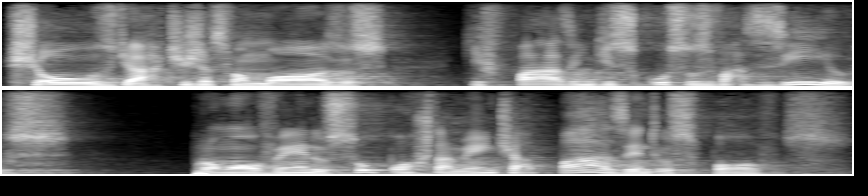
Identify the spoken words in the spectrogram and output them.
Shows de artistas famosos que fazem discursos vazios, promovendo supostamente a paz entre os povos.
